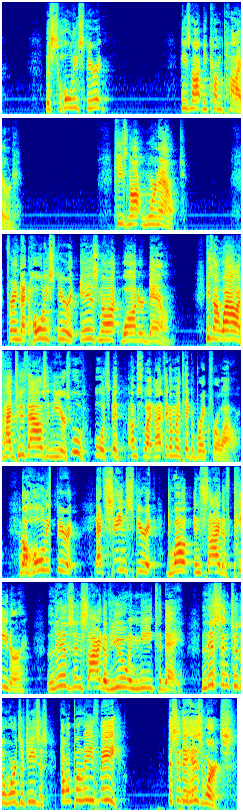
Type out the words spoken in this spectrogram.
The Holy Spirit, he's not become tired. He's not worn out. Friend, that Holy Spirit is not watered down. He's not, wow, I've had 2,000 years. Woo, woo, it's been, I'm sweating. I think I'm going to take a break for a while. The Holy Spirit, that same Spirit dwelt inside of Peter, lives inside of you and me today. Listen to the words of Jesus. Don't believe me. Listen to his words.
